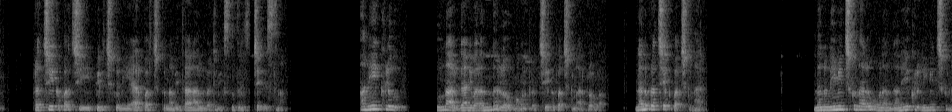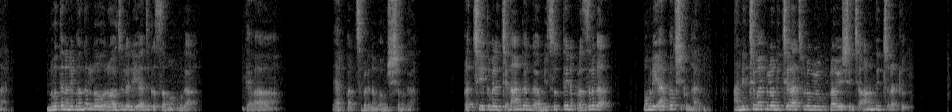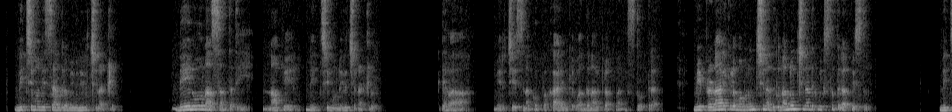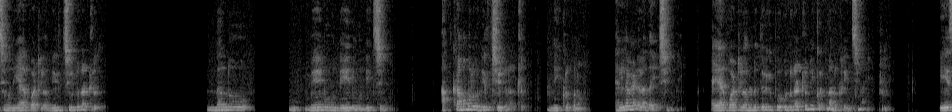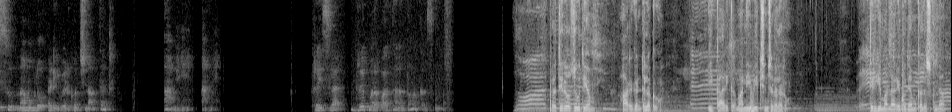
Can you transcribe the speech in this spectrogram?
ప్రత్యేకపరిచి పిలుచుకొని ఏర్పరచుకున్న విధానాలను బట్టి మీకు స్థుతులు చెల్లిస్తున్నాం. అనేకులు ఉన్నారు. కానీ వారందరిలో మమ్మల్ని ప్రత్యేకపరుచుకున్నారు ప్రభా. నన్ను ప్రత్యేకపరుచుకున్నారు. నన్ను నియమించుకున్నారు. మమ్మల్ని అనేకులు నియమించుకున్నారు. నూతన నిబంధనలో రాజులైన యాజక సమూహముగా దేవా ఏర్పరచబడిన వంశముగా ప్రత్యేకమైన జనాంగంగా మీ సొత్తైన ప్రజలుగా మమ్మల్ని ఏర్పరచుకున్నారు. ఆ నిత్య మహిమలో నిత్య రాజ్యంలో మేము ప్రవేశించి ఆనందించినట్లు నిత్యము నిస్సందులో మేము నిలిచినట్లు. నేను నా సంతతి నా పేరు నిత్యము నిలిచినట్లు. దేవా మీరు చేసిన గొప్ప కార్యంకి వందనాలు ప్రభానికి స్తోత్రాలు. మీ ప్రణాళికలో మమ్మల్ని ఉంచినందుకు నన్ను ఉంచినందుకు మీకు స్థుతులు అర్పిస్తూ నిత్యము నీ ఏర్పాటులో నిలిచి ఉండునట్లు. నన్ను మేము నేను నిత్యము అక్రమములో నిలిచి ఉండునట్లు. నీ కృపను ఎల్లవేళలా దయచేయమని. ఆ ఏర్పాటులో నుండి తొలగిపోకుండానట్లు నీ కృపను అనుగ్రహించమని. యేసు నామంలో అడిగి వేడుకొంచున్నాం తండ్రి. ఆమె ఆమె ప్రైస్లా రేపు మరొక వాగ్దానంతో మనం కలుసుకుందాం. ప్రతిరోజు ఉదయం ఆరు గంటలకు ఈ కార్యక్రమాన్ని వీక్షించగలరు. తిరిగి మళ్ళా రేపు ఉదయం కలుసుకుందాం.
